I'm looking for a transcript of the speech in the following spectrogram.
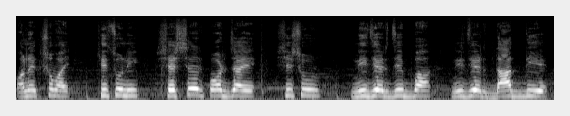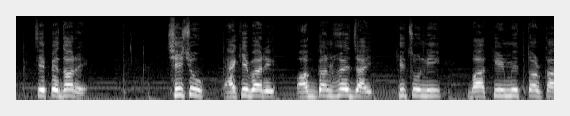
অনেক সময় খিচুনি শেষের পর্যায়ে শিশুর নিজের জিব্বা নিজের দাঁত দিয়ে চেপে ধরে। শিশু একেবারে অজ্ঞান হয়ে যায়, খিচুনি বা কৃমির তরকা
